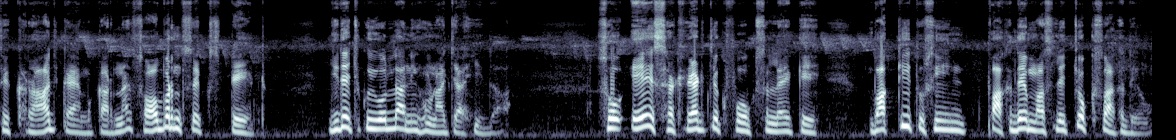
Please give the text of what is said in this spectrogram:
ਸਿੱਖ ਰਾਜ ਕਾਇਮ ਕਰਨਾ ਸੋਵਰਨ ਸਿੱਖ ਸਟੇਟ ਜਿਹਦੇ 'ਚ ਕੋਈ ਓਲਾ ਨਹੀਂ ਹੋਣਾ ਚਾਹੀਦਾ। ਸੋ ਇਹ ਸਟ੍ਰੈਟਜਿਕ ਫੋਕਸ ਲੈ ਕੇ ਬਾਕੀ ਤੁਸੀਂ ਭਖ ਦੇ ਮਸਲੇ ਚੁੱਕ ਸਕਦੇ ਹੋ।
